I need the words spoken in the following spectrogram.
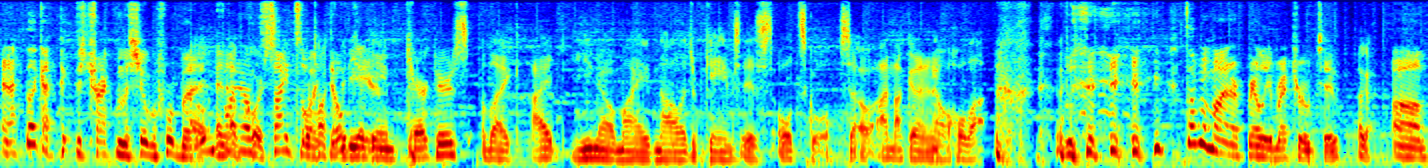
and I feel like I picked this track from the show before, but I didn't and find of it on course, the site, so we're I talking don't video care. game characters. Like I, you know, my knowledge of games is old school, so I'm not going to know a whole lot. Some of mine are fairly retro too. okay. Um,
